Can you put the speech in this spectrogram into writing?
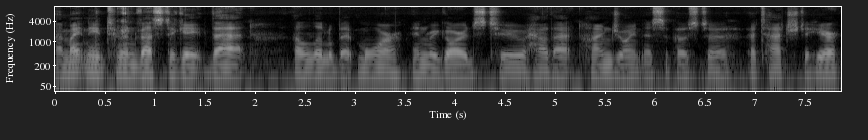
I might need to investigate that a little bit more in regards to how that heim joint is supposed to attach to here.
